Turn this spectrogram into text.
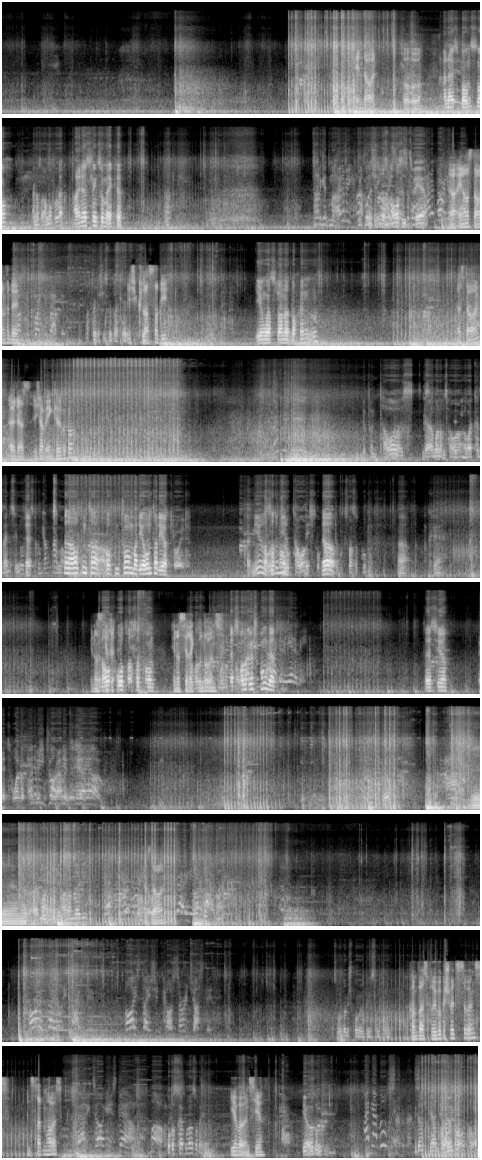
Einen down. Oh oh. Einer ist bei uns noch. Einer ist Armor Bro. Einer ist links um die Ecke. Ja, einer ist down von denen. Achtung, der schießt mit Raketen. Ich cluster die. Irgendwas landet noch hinten. Er ist down. Äh, der ist, ich habe einen Kill bekommen. Vom Tower ist. Ja, immer noch Tower, aber kann sein, dass hinter uns Ja. was kommt. Ja, auf, dem Ta auf dem Turm bei dir unter dir. Bei mir oder Was unter hat mir? Tower, Ja. Ah, okay. Ist, Genau auf direkt, Rotwasserturm. ist direkt unter uns. Der ist runtergesprungen, der, Tracking the enemy. der ist hier. That's one of my Enemy Ist runtergesprungen übrigens vom Turm. Da kommt was rüber geschwitzt zu uns. Ins Treppenhaus. Oder das Treppenhaus oder hinten? Hier bei uns hier. Hier oben. Wieder? Ja, die Tower, Leute. Tower, Tower.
